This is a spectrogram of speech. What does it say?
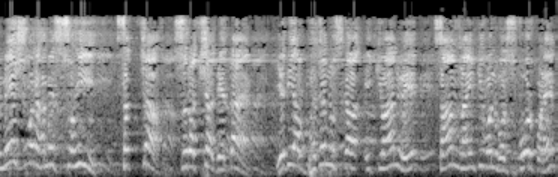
परमेश्वर हमें सही सच्चा सुरक्षा देता है। यदि आप भजन उसका इक्यानवे साम 91 वर्ष फोर पढ़े।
